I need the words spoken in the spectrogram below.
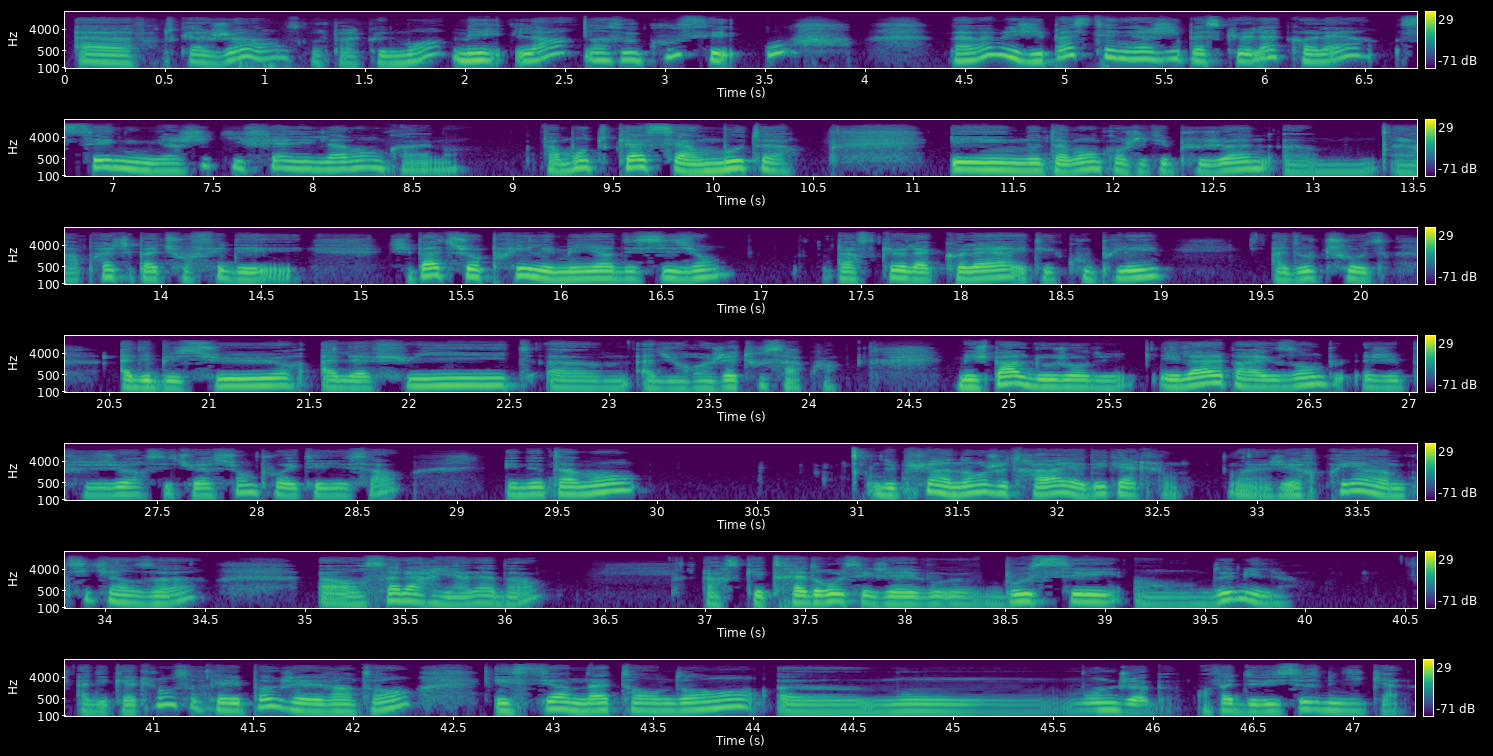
Enfin, en tout cas, je, hein, parce que je parle que de moi. Mais là, d'un seul coup, c'est ouf. Bah ouais, mais j'ai pas cette énergie parce que la colère, c'est une énergie qui fait aller de l'avant quand même. Enfin moi en tout cas c'est un moteur. Et notamment quand j'étais plus jeune, euh, alors après j'ai pas toujours fait des, j'ai pas toujours pris les meilleures décisions parce que la colère était couplée à d'autres choses, à des blessures, à de la fuite, euh, à du rejet, tout ça quoi. Mais je parle d'aujourd'hui. Et là par exemple j'ai plusieurs situations pour étayer ça, et notamment depuis un an je travaille à Decathlon. Voilà, j'ai repris un petit 15 heures euh, en salariat là-bas alors ce qui est très drôle, c'est que j'avais bossé en 2000 à Decathlon, sauf qu'à l'époque j'avais 20 ans et c'était en attendant euh, mon, mon job, en fait, de visseuse médicale.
